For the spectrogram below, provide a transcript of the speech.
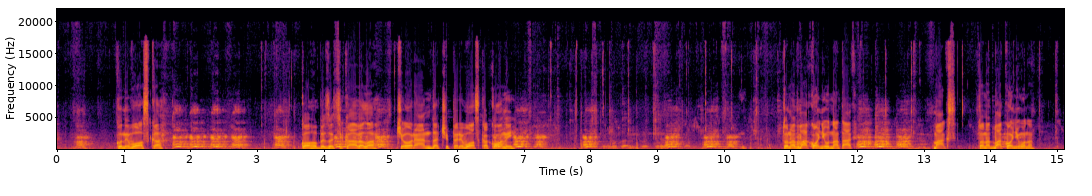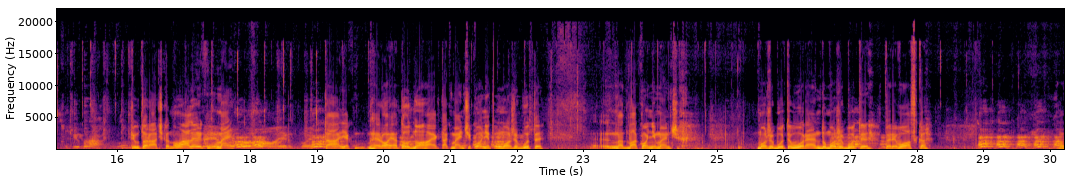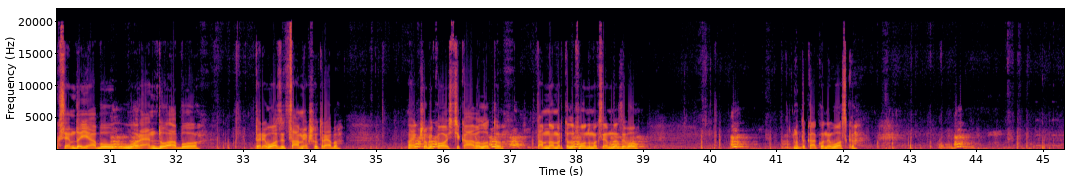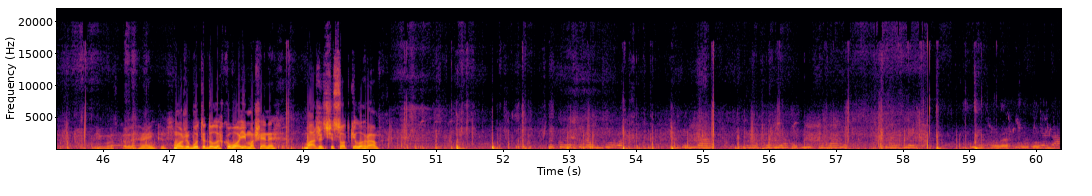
коневозка. Кого би зацікавила, чи оренда, чи перевозка коней. То на два коні вона, так? Макс, то на два коні вона. Півтора. Півторачка. Ну, але як, ме... Одного, а як двоє. так, як героя, то одного, а як так менші коні, то може бути е, на два коні менших. Може бути в оренду, може бути перевозка. Максим дає або в оренду, або перевозить сам, якщо треба. Ну, якщо би когось цікавило, то там номер телефону Максим називав. Отака коневозка. Воска легенька. Може бути до легкової машини, важить 600 кг.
